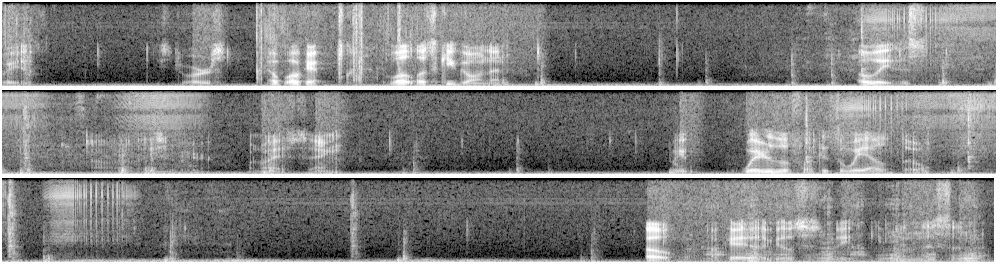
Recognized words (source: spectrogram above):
Wait. These Nope. Okay. Well, let's keep going then. Oh wait, this. Oh. What am I saying? Wait, where the fuck is the way out though? Oh, okay, I guess wait, keep doing this and.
